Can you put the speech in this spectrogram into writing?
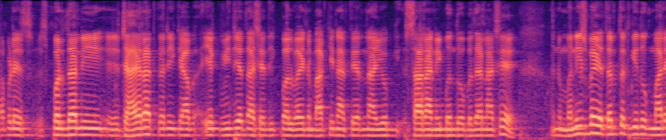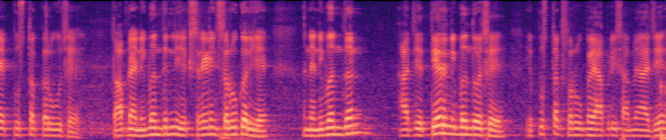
આપણે સ્પર્ધાની જાહેરાત કરી કે આ એક વિજેતા છે દીકપાલભાઈને બાકીના તેરના યોગ્ય, સારા નિબંધો બધાના છે. અને મનીષભાઈએ તરત જ કીધું કે મારે એક પુસ્તક કરવું છે. તો આપણે નિબંધનની એક શ્રેણી શરૂ કરીએ. અને નિબંધન, આ જે તેર નિબંધો છે, એ પુસ્તક સ્વરૂપે આપણી સામે આજે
